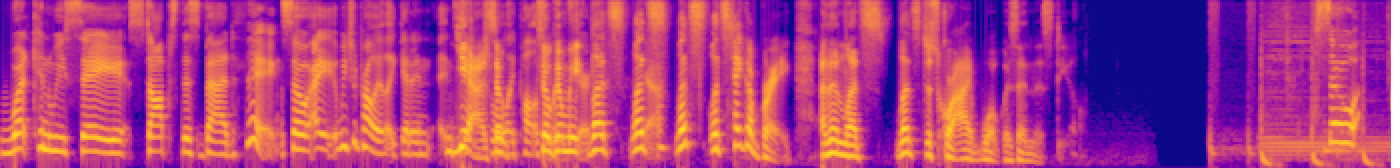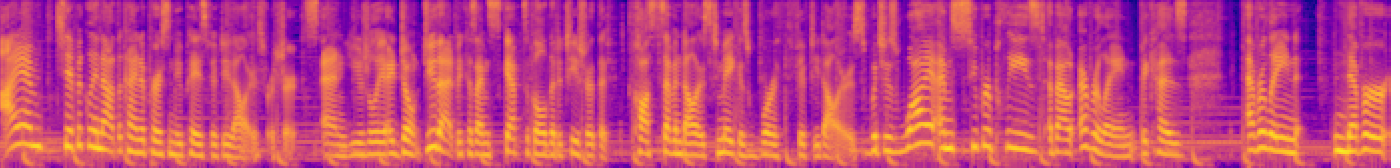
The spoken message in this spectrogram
what can we say stops this bad thing. So I we should probably like get in into yeah, actual, so, like policy. So can we here. let's let's yeah. let's let's take a break and then let's let's describe what was in this deal. So I am typically not the kind of person who pays $50 for shirts. And usually I don't do that because I'm skeptical that a t shirt that costs $7 to make is worth $50, which is why I'm super pleased about Everlane because Everlane never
